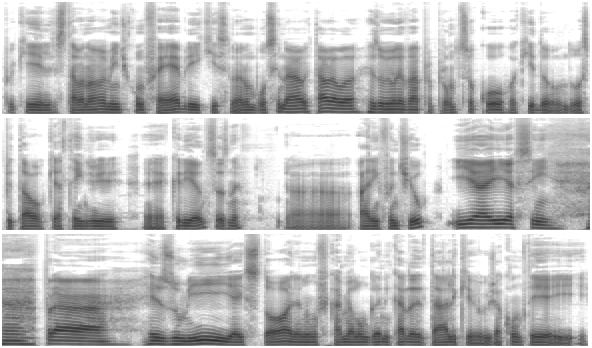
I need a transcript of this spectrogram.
porque ele estava novamente com febre e que isso não era um bom sinal e tal. Ela resolveu levar para o pronto-socorro aqui do, do hospital que atende é, crianças, né? A área infantil. E aí, assim, ah, para resumir a história, não ficar me alongando em cada detalhe que eu já contei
